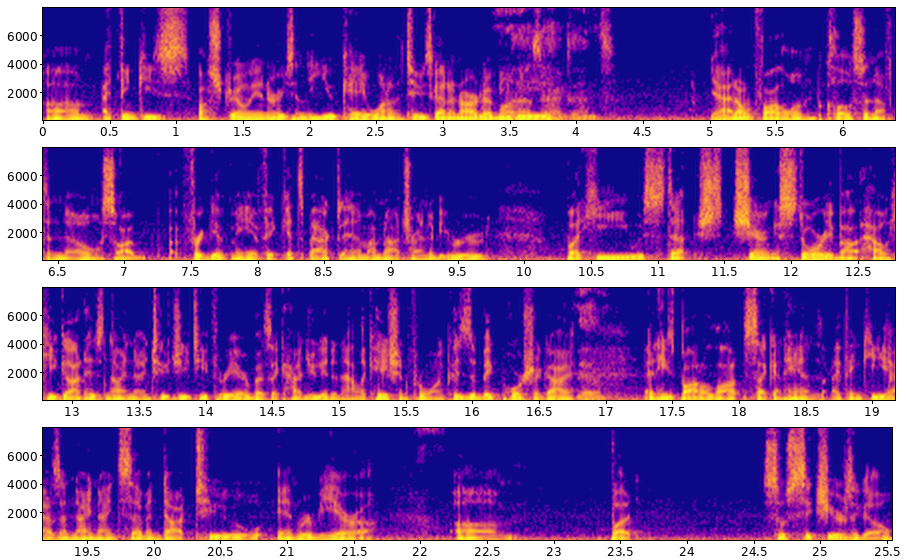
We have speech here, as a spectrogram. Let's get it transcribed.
Um, I think he's Australian or he's in the UK, one of the two. He's got an RWD. One of those accents. Yeah, I don't follow him close enough to know, so I, forgive me if it gets back to him. I'm not trying to be rude, but he was sh sharing a story about how he got his 992 GT3. Everybody's like, "How'd you get an allocation for one?" Because he's a big Porsche guy, Yeah. and he's bought a lot secondhand. I think he has a 997.2 in Riviera, um, but so six years ago,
